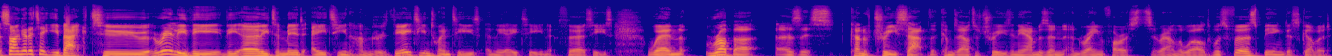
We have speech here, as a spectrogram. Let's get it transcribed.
So I'm going to take you back to really the, the early to mid 1800s, the 1820s and the 1830s, when rubber, as this kind of tree sap that comes out of trees in the Amazon and rainforests around the world, was first being discovered.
